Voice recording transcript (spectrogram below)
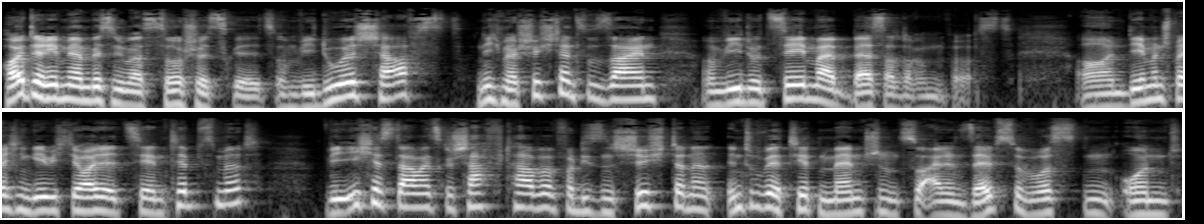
Heute reden wir ein bisschen über Social Skills und wie du es schaffst, nicht mehr schüchtern zu sein und wie du zehnmal besser drin wirst. Und dementsprechend gebe ich dir heute zehn Tipps mit, wie ich es damals geschafft habe, von diesen schüchternen, introvertierten Menschen zu einem selbstbewussten und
